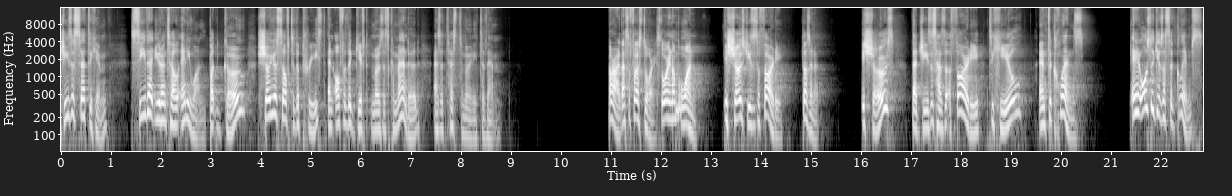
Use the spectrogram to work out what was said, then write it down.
Jesus said to him, See that you don't tell anyone, but go, show yourself to the priest, and offer the gift Moses commanded as a testimony to them. All right, that's the first story. Story number one. It shows Jesus' authority, doesn't it? It shows that Jesus has the authority to heal and to cleanse. And it also gives us a glimpse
